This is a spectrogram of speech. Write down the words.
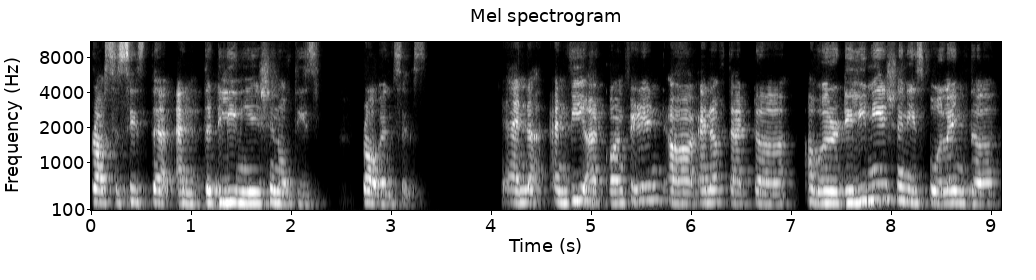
processes that, and the delineation of these provinces. And, and we are confident uh, enough that our delineation is following the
